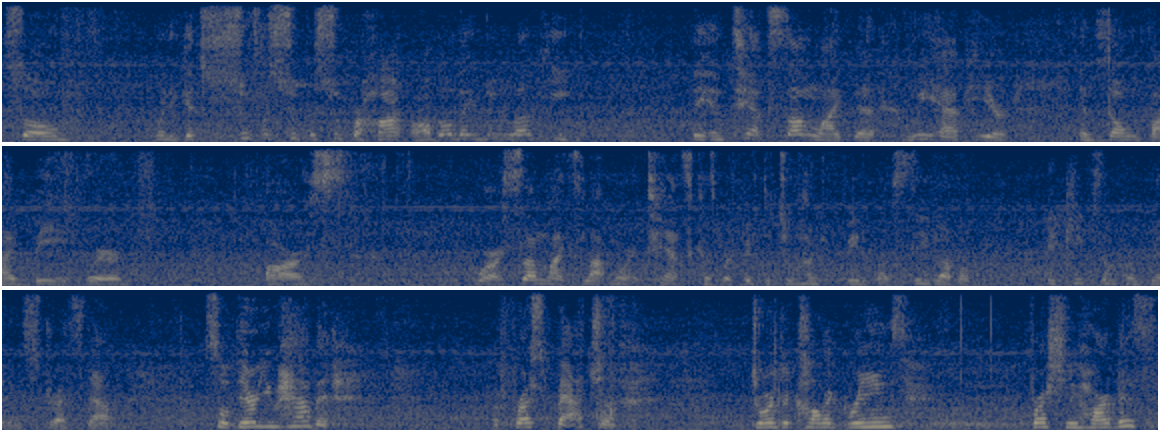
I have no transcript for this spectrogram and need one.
So when it gets super, super, super hot, although they do love heat, the intense sunlight that we have here in Zone 5B where our where our sunlight's a lot more intense because we're 5,200 feet above sea level it keeps them from getting stressed out. So there you have it. A fresh batch of Georgia collard greens, freshly harvested.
